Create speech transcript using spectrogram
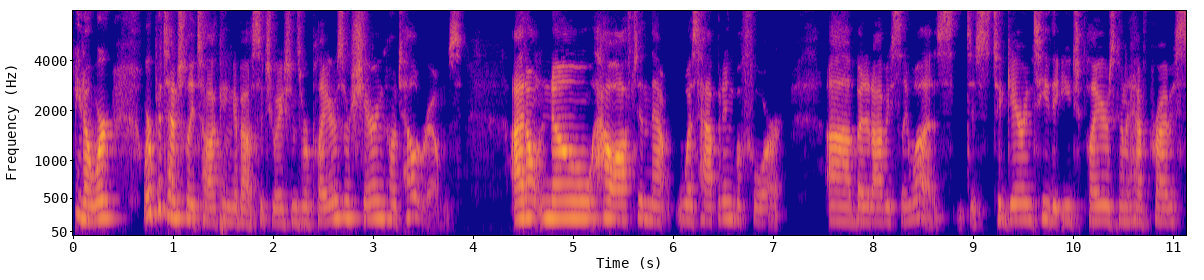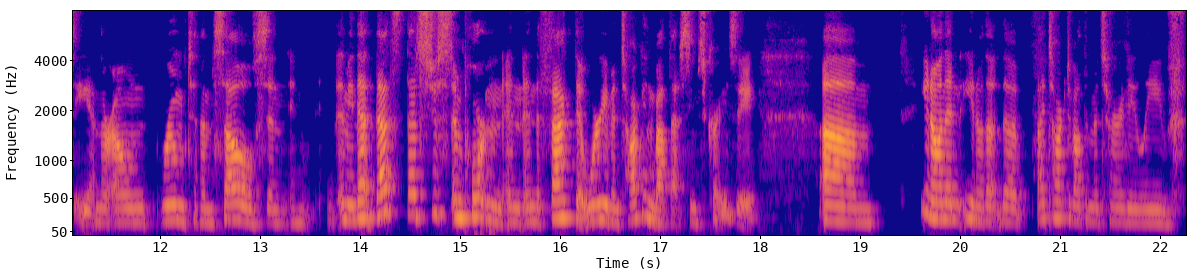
you know we're we're potentially talking about situations where players are sharing hotel rooms. I don't know how often that was happening before uh, but it obviously was just to guarantee that each player is going to have privacy and their own room to themselves and, and i mean that that's that's just important and, and the fact that we're even talking about that seems crazy. Um, you know and then you know the, the i talked about the maternity leave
